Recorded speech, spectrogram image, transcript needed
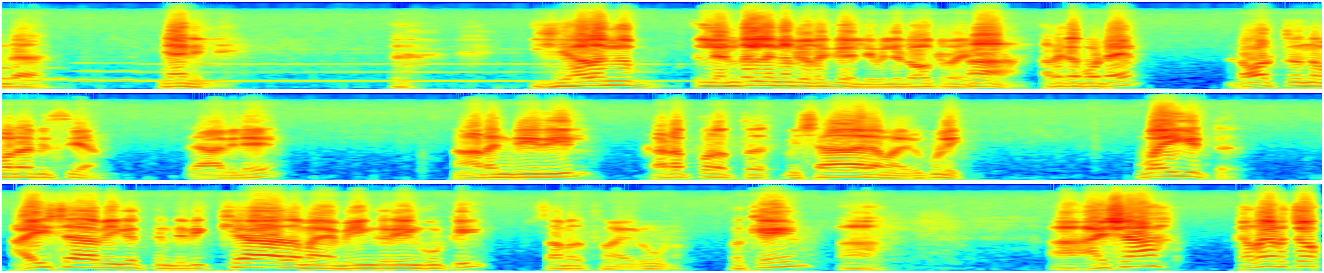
എന്താ? ഞാനില്ലേ? ഇയാളങ്ങ് ലണ്ടനിലും കണ്ട് കിടക്കുകയല്ലേ വലിയ ഡോക്ടറെ? ആ അതൊക്കെ പോട്ടെ. ഡോക്ടർ ഇന്ന് വളരെ ബിസിയാണ്. രാവിലെ നാടൻ രീതിയിൽ കടപ്പുറത്ത് വിശാലമായ ഒരു കുളി. വൈകിട്ട് ഐശാവികത്തിന്റെ വിഖ്യാതമായ മീൻകറിയും കൂട്ടി സമൃദ്ധമായ ഒരു ഊണം. ഓക്കെ? ആ. ഐഷ കഥ കടച്ചോ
